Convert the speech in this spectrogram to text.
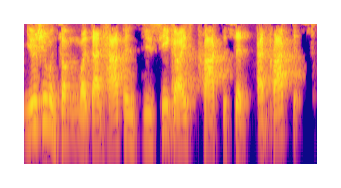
usually when something like that happens, you see guys practice it at practice.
